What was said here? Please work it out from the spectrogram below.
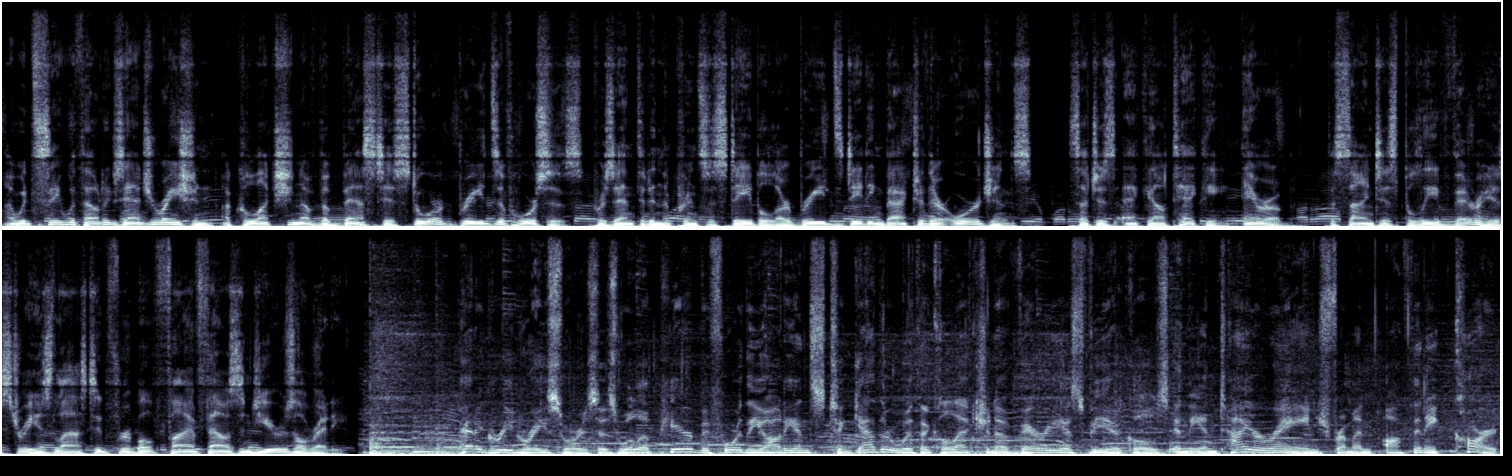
I would say without exaggeration, a collection of the best historic breeds of horses. Presented in the Prince's Stable are breeds dating back to their origins, such as Akhal-Teke, Arab. The scientists believe their history has lasted for about 5,000 years already. Racehorses will appear before the audience together with a collection of various vehicles in the entire range from an authentic cart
